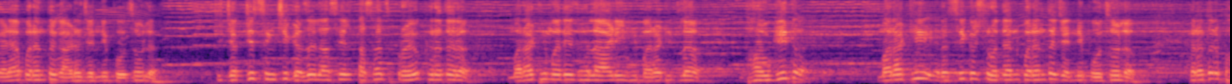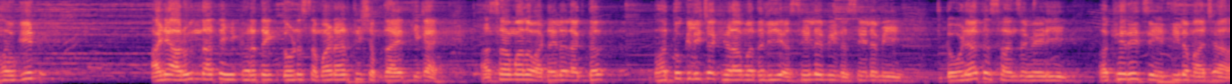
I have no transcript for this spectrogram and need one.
गळ्यापर्यंत गाणं ज्यांनी पोहोचवलं की जगजित सिंगची गझल असेल तसाच प्रयोग खरं तर मराठीमध्ये झाला आणि ही मराठीतलं भावगीत मराठी रसिक श्रोत्यांपर्यंत ज्यांनी पोहोचवलं खरं तर भावगीत आणि अरुंदाते ही खरं तर एक दोन समानार्थी शब्द आहेत की काय असं आम्हाला वाटायला लागतं. भातुकलीच्या खेळामधली असेल मी नसेल मी डोळ्यात सांजवेळी अखेरीचे येतील माझ्या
